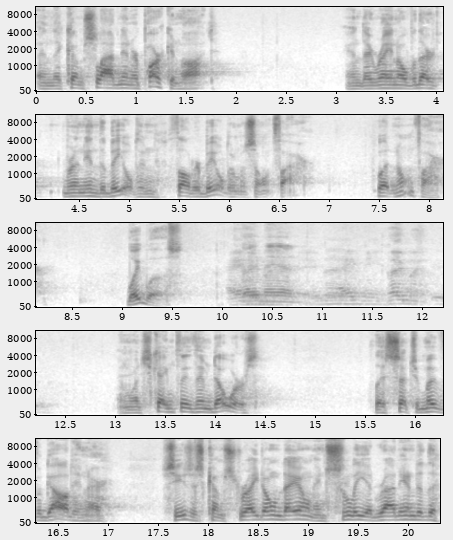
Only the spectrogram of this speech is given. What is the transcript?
And they come sliding in our parking lot. And they ran over there, ran in the building, thought our building was on fire. Wasn't on fire. We was. Amen. Amen. Amen. And when she came through them doors, there's such a move of God in there. She just come straight on down and slid right into the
